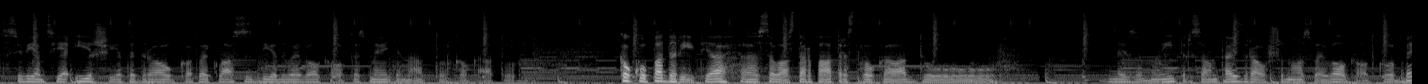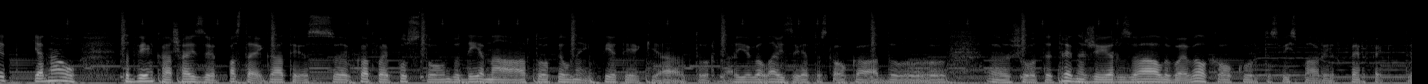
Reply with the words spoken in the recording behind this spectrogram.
tas ir viens, ja ir šie draugi, kaut vai klases biedri vai vēl kaut kas, mēģināt tur kaut kā tur kaut ko padarīt, ja savā starpā atrast kaut kādu nezinu, interesantu aizraušanos vai vēl kaut ko. Bet, ja nav, tad vienkārši aiziet, pastaigāties kaut vai pusstundu dienā. Ar to pilnīgi pietiek. Ja tur ja vēl aiziet uz kaut kādu šo trenižieru zāli vai vēl kaut kur, tas vispār ir perfekt,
